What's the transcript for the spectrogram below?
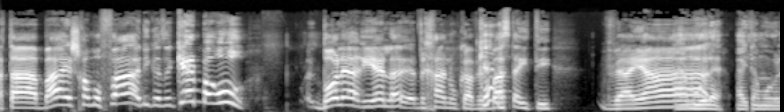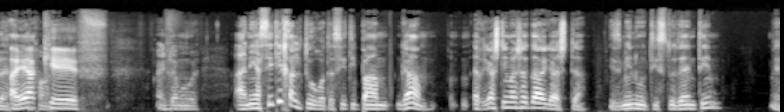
אתה בא, יש לך מופע? אני כזה, כן, ברור. בוא לאריאל וחנוכה, כן, ובאת אז- איתי. והיה... היה מעולה, היית מעולה. היה נכון. כיף. היית מעולה. אני עשיתי חלטורות, עשיתי פעם, גם, הרגשתי מה שאתה הרגשת. הזמינו אותי סטודנטים אה,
